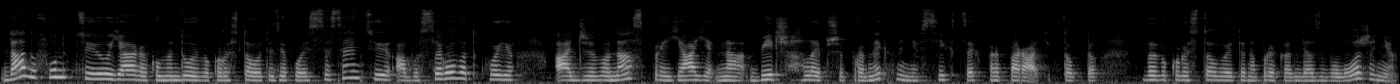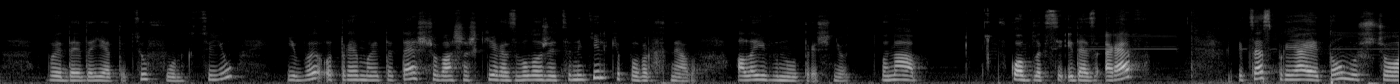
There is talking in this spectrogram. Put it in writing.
Дану функцію я рекомендую використовувати з якоюсь есенцією або сироваткою, адже вона сприяє на більш глибше проникнення всіх цих препаратів. Тобто ви використовуєте, наприклад, для зволоження, ви додаєте цю функцію, і ви отримуєте те, що ваша шкіра зволожується не тільки поверхнево, але й внутрішньо. Вона в комплексі йде з РФ, і це сприяє тому, що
